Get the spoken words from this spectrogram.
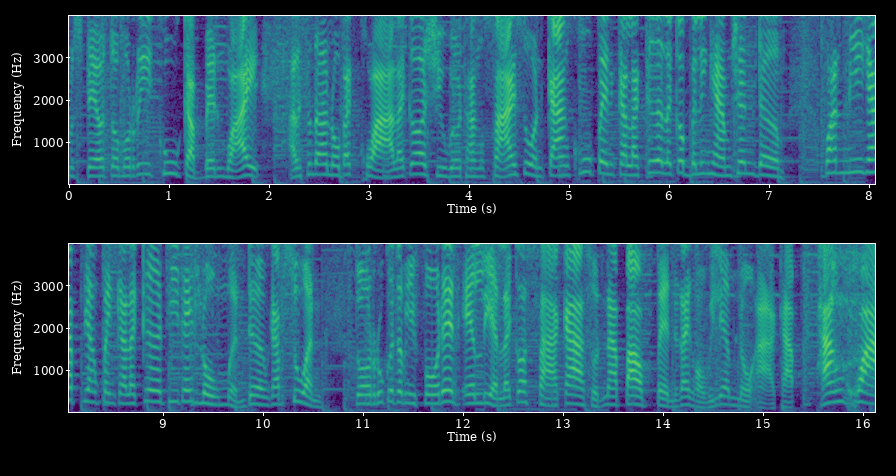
มสเดลโตมอรี่คู่กับเบนไวท์อเล็กซานเดอร์โนแบ็กขวา แล้วก็ชิวเวลทางซ้ายส่วนกลางคู่เป็นกาลาเกอร์แล้วก็เบลลิงแฮมเช่นเดิม วันนี้ครับยังเป็นกาลาเกอร์ที่ได้ลงเหมือนเดิมครับส่วน ตัวรุกก็จะมีโฟเดน เอเลียนและก็ซาก้าส่วนหน้าเป้าเป็นได้ของวิลเลียมโนอาครับ ทางขวา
